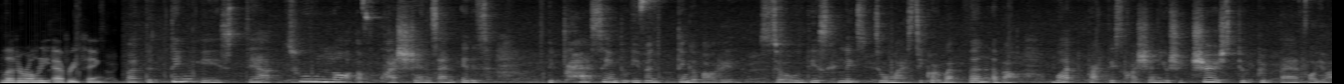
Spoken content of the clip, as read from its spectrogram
Literally everything. But the thing is, there are too lot of questions and it is depressing to even think about it. So this leads to my secret weapon about what practice question you should choose to prepare for your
